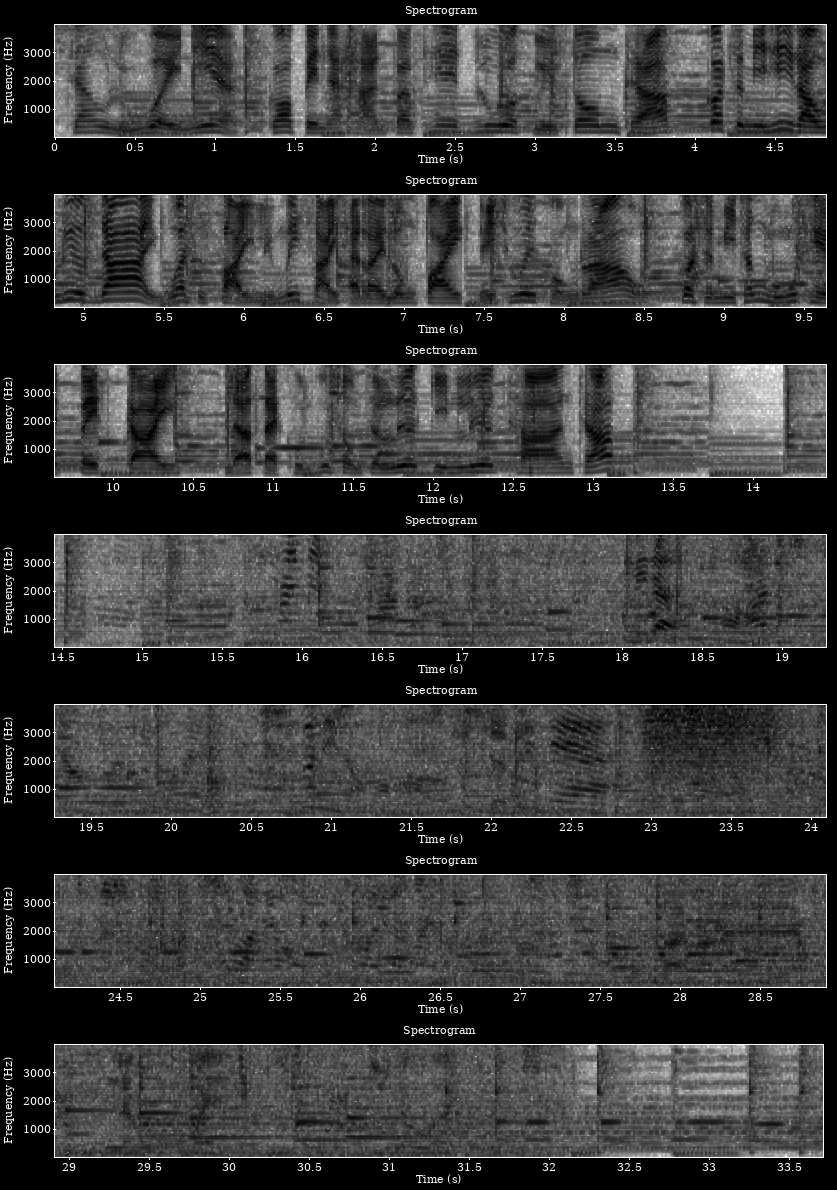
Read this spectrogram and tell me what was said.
เจ้าหลูเว่ยเนี่ย ก็เป็นอาหารประเภทลวกหรือต้มครับ ก็จะมีให้เราเลือกได้ว่าจะใส่หรือไม่ใส่อะไรลงไปในถ้วยของเรา ก็จะมีทั้งหมูเห็ดเป็ดไก่ แล้วแต่คุณผู้ชมจะเลือกกินเลือกทานครับ 下面是他的，你的，哦，他相思你说的，自己的吗？谢谢。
